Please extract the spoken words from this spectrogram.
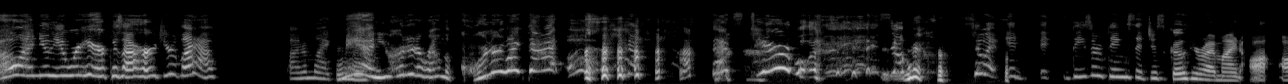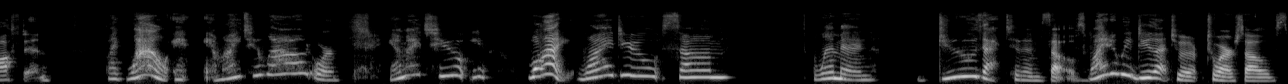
"Oh, I knew you were here because I heard your laugh," and I'm like, Mhm. "Man, you heard it around the corner like that? Oh, you know, that's terrible." so so it, it, it these are things that just go through my mind often like wow am i too loud or am i too you know, why why do some women do that to themselves? Why do we do that to to ourselves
